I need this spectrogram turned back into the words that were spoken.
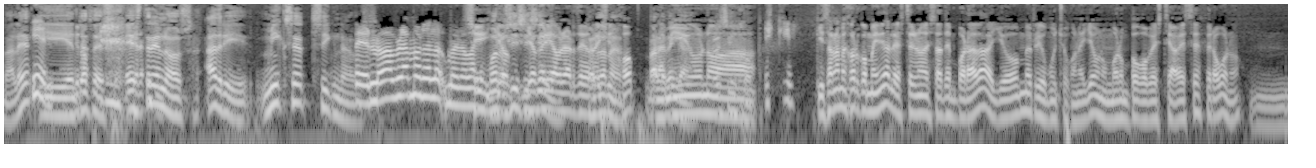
¿Vale? Bien. Y entonces, estrenos, Adri, Mixed Signals. Pero no hablamos de lo... Bueno, vale. Sí, Bueno, yo, sí, sí, yo sí. quería hablar de Perdona. Racing Hop. Vale, Para mí, venga, uno, Racing Hop. Es que... quizá la mejor comedia del estreno de esta temporada. Yo me río mucho con ella, un humor un poco bestia a veces, pero bueno, mm,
